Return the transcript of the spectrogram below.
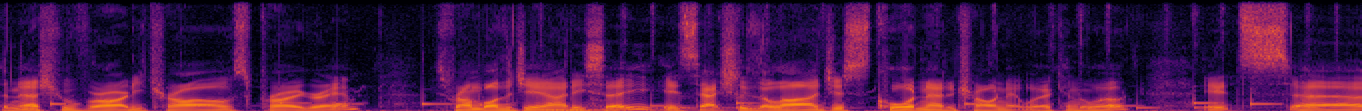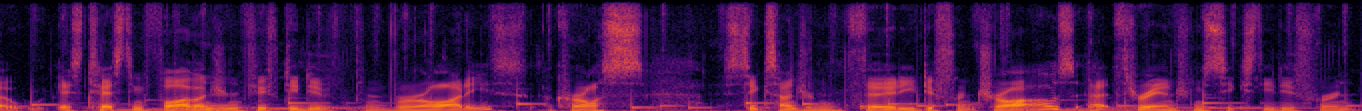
the National Variety Trials Program it's run by the GRDC. It's actually the largest coordinated trial network in the world. It's, uh, it's testing 550 different varieties across 630 different trials at 360 different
